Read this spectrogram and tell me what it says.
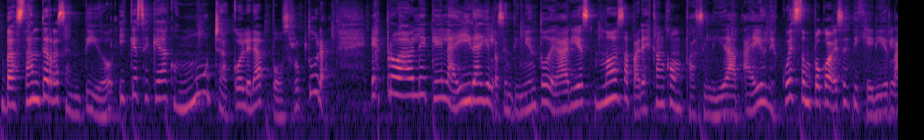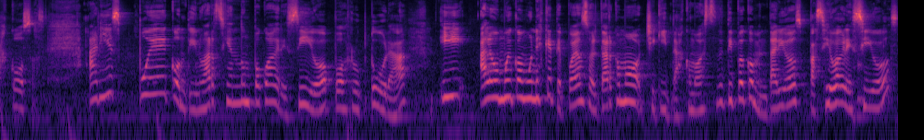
bastante resentido y que se queda con mucha cólera post ruptura. Es probable que la ira y el resentimiento de Aries no desaparezcan con facilidad. A ellos les cuesta un poco a veces digerir las cosas. Aries puede continuar siendo un poco agresivo post ruptura y algo muy común es que te puedan soltar como chiquitas, como este tipo de comentarios pasivo-agresivos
